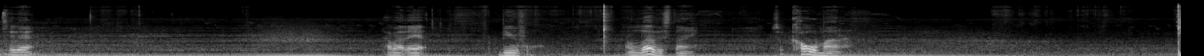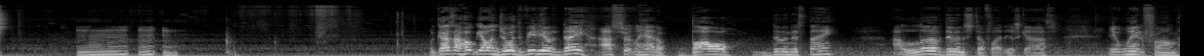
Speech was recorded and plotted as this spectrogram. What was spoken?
See that? How about that? Beautiful. I love this thing. It's a coal miner. Mm-mm-mm. Well, guys, I hope y'all enjoyed the video today. I certainly had a ball doing this thing. I love doing stuff like this, guys. It went from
